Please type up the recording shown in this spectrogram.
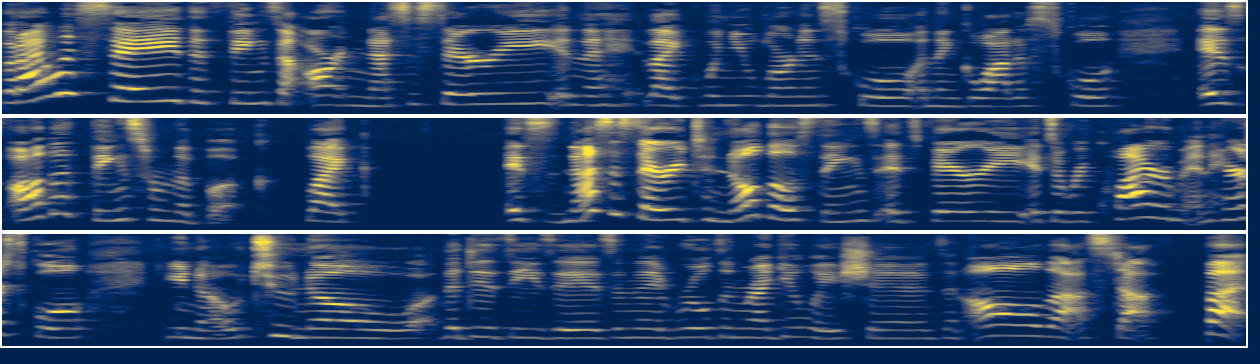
But I would say the things that aren't necessary in the like when you learn in school and then go out of school is all the things from the book. Like it's necessary to know those things. It's very, it's a requirement in hair school, you know, to know the diseases and the rules and regulations and all that stuff. But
